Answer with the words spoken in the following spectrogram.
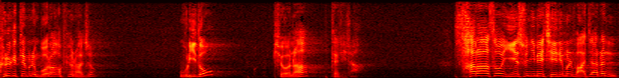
그렇기 때문에 뭐라고 표현하죠? 우리도 변화되리라. 살아서 예수님의 재림을 맞이하는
